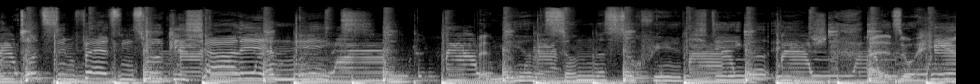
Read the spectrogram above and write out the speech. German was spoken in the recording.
Und trotzdem fällt's uns wirklich alle an nix, weil mir was sonders doch viel wichtiger ist. Also höre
